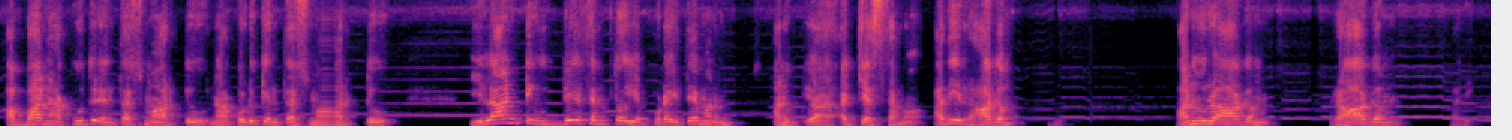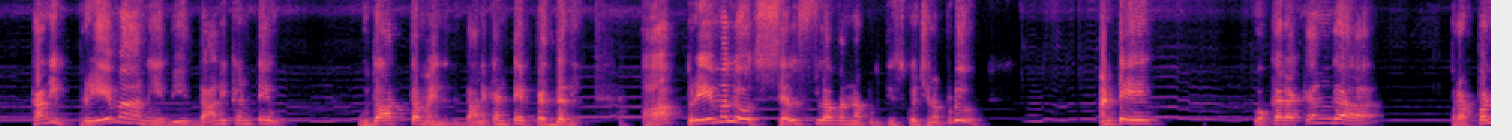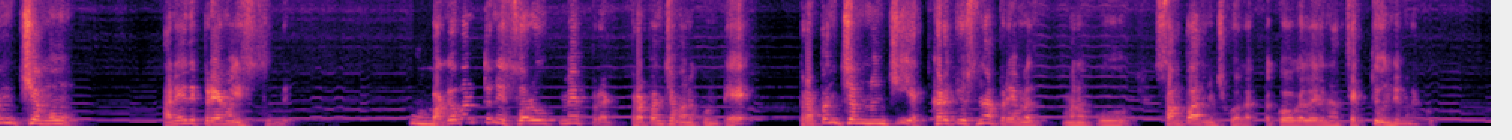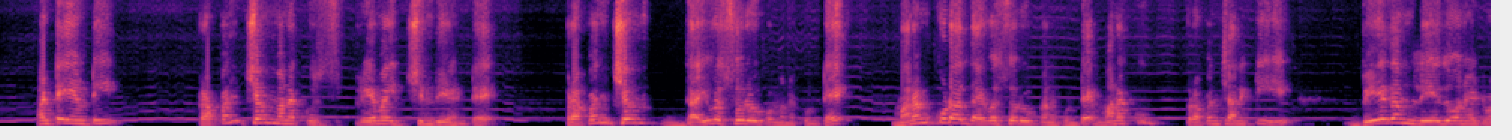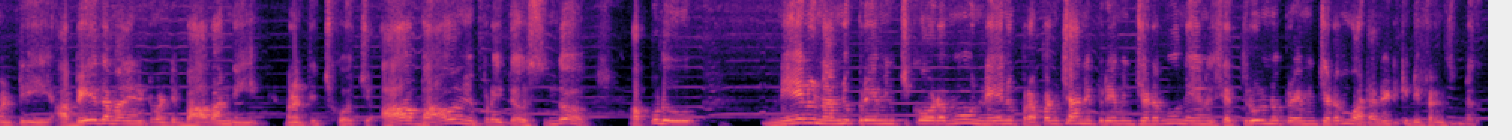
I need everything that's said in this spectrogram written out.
అబ్బా నా కూతురు ఎంత స్మార్ట్ నా కొడుకు ఎంత స్మార్ట్ ఇలాంటి ఉద్దేశంతో ఎప్పుడైతే మనం అను చేస్తామో అది రాగం. అనురాగం రాగం అది. కానీ ప్రేమ అనేది దానికంటే ఉదాత్తమైనది. దానికంటే పెద్దది. ఆ ప్రేమలో సెల్ఫ్ లవ్ అన్నప్పుడు తీసుకొచ్చినప్పుడు అంటే ఒక రకంగా ప్రపంచము అనేది ప్రేమ ఇస్తుంది. భగవంతుని స్వరూపమే ప్ర ప్రపంచం అనుకుంటే ప్రపంచం నుంచి ఎక్కడ చూసినా ప్రేమ మనకు సంపాదించుకోగలిగిన శక్తి ఉంది మనకు. అంటే ఏమిటి? ప్రపంచం మనకు ప్రేమ ఇచ్చింది అంటే ప్రపంచం దైవ స్వరూపం అనుకుంటే మనం కూడా దైవ స్వరూపం అనుకుంటే మనకు ప్రపంచానికి భేదం లేదు అనేటువంటి అభేదం అనేటువంటి భావాన్ని మనం తెచ్చుకోవచ్చు. ఆ భావం ఎప్పుడైతే వస్తుందో అప్పుడు నేను నన్ను ప్రేమించుకోవడము నేను ప్రపంచాన్ని ప్రేమించడము నేను శత్రువులను ప్రేమించడము వాటన్నిటికీ డిఫరెన్స్ ఉండదు.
